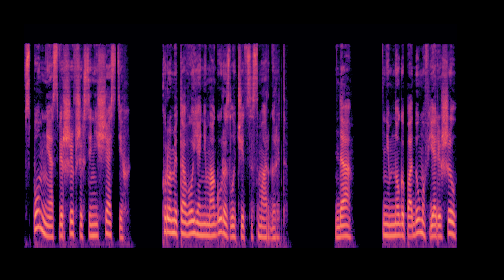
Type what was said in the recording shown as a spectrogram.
Вспомни о свершившихся несчастьях. Кроме того, я не могу разлучиться с Маргарет. Да, немного подумав, я решил,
